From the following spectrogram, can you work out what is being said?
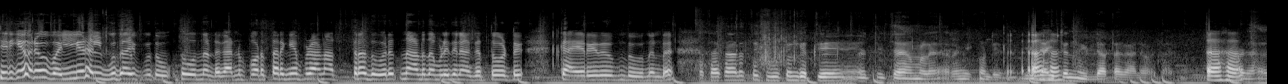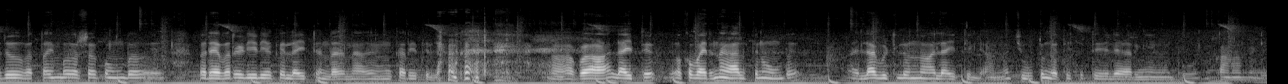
ശരിക്കും ഒരു വലിയൊരു അത്ഭുതമായി തോന്നുന്നുണ്ട്. കാരണം പുറത്തിറങ്ങിയപ്പോഴാണ് അത്ര ദൂരത്തു നിന്നാണ് നമ്മൾ ഇതിനകത്തോട്ട് കയറിയതെന്ന് തോന്നുന്നുണ്ട്. കാലത്ത് ചൂട്ടും കെത്തി നമ്മൾ ഇറങ്ങിക്കൊണ്ടിരുന്നത്. ഇല്ലാത്ത അല്ല, ഒരു പത്തമ്പത് വർഷമൊക്കെ മുമ്പ് ഒരു എവറഡിയുടെയൊക്കെ ലൈറ്റ് ഉണ്ടായിരുന്നു. അത് നിങ്ങൾക്കറിയത്തില്ല. അപ്പോൾ ആ ലൈറ്റ് ഒക്കെ വരുന്ന കാലത്തിന് മുമ്പ് എല്ലാ വീട്ടിലൊന്നും ആ ലൈറ്റ് ഇല്ല. അന്ന് ചൂട്ടും കത്തിച്ചിട്ട് ഇതിൽ ഇറങ്ങി അങ്ങ് പോകും കാണാൻ വേണ്ടി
